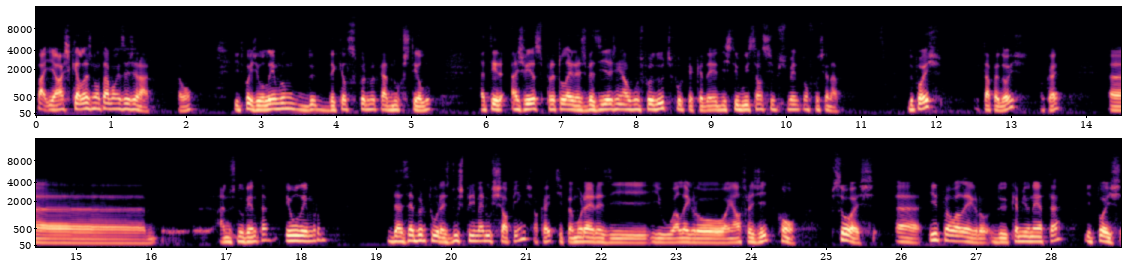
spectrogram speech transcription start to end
Pá, e eu acho que elas não estavam a exagerar, tá bom? E depois eu lembro-me daquele supermercado no Restelo a ter, às vezes, prateleiras vazias em alguns produtos porque a cadeia de distribuição simplesmente não funcionava. Depois, etapa 2, ok? Uh, anos 90, eu lembro-me das aberturas dos primeiros shoppings, ok? Tipo a Moreiras e, e o Alegro em Alfragide, com pessoas a ir para o Alegro de caminhoneta e depois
